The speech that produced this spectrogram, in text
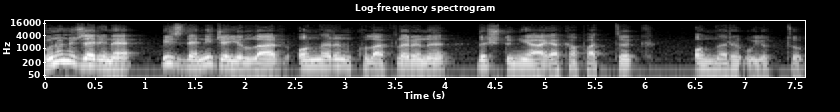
Bunun üzerine biz de nice yıllar onların kulaklarını dış dünyaya kapattık, onları uyuttuk.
